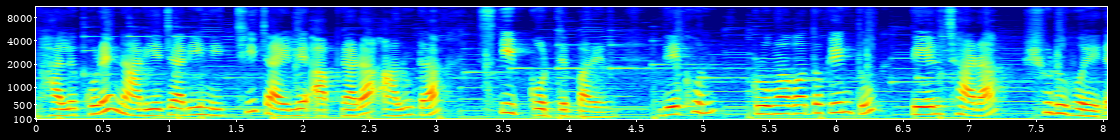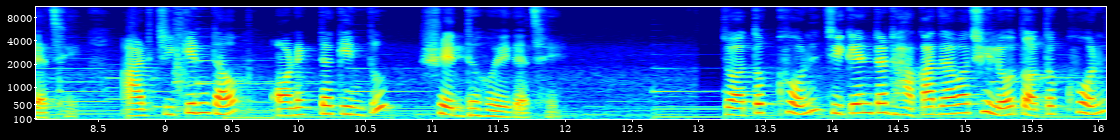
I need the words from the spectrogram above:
ভালো করে নাড়িয়ে চাড়িয়ে নিচ্ছি, চাইলে আপনারা আলুটা স্কিপ করতে পারেন। দেখুন, ক্রমাগত কিন্তু তেল ছাড়া শুরু হয়ে গেছে আর চিকেনটাও অনেকটা কিন্তু সেদ্ধ হয়ে গেছে। যতক্ষণ চিকেনটা ঢাকা দেওয়া ছিল, ততক্ষণ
